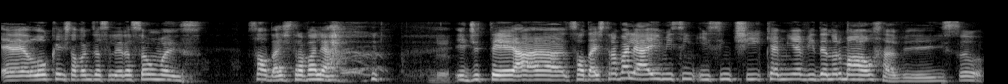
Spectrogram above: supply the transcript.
é louco que a gente tava em desaceleração, mas saudade de trabalhar. E de ter a saudade de trabalhar e me e sentir que a minha vida é normal, sabe? Isso,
